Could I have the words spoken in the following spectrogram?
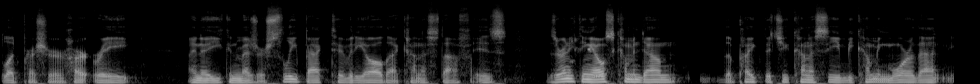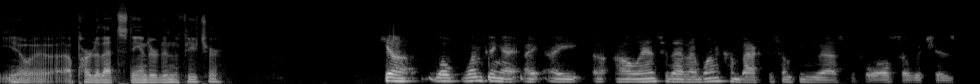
blood pressure, heart rate. I know you can measure sleep activity, all that kind of stuff. Is is there anything else coming down the pike that you kind of see becoming more of that, you know, a, a, part of that standard in the future? Yeah, well, one thing I, I, I uh, I'll answer that, and I want to come back to something you asked before also, which is,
